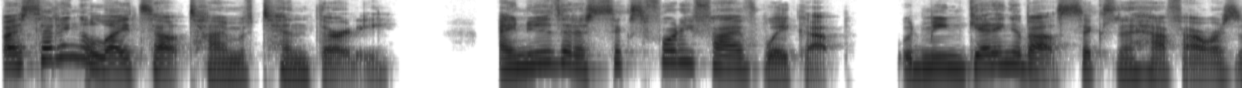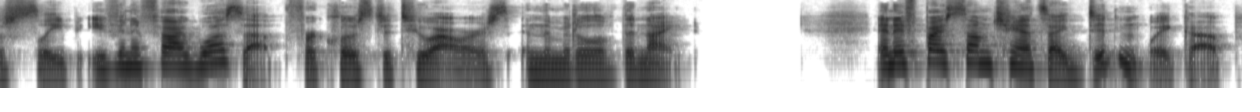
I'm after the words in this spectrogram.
By setting a lights out time of 10:30, I knew that a 645 wake up would mean getting about six and a half hours of sleep, even if I was up for close to two hours in the middle of the night. And if by some chance I didn't wake up,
